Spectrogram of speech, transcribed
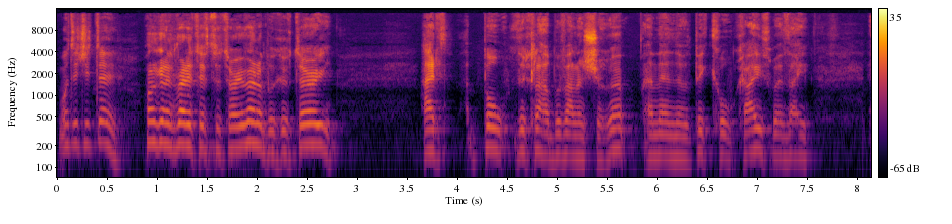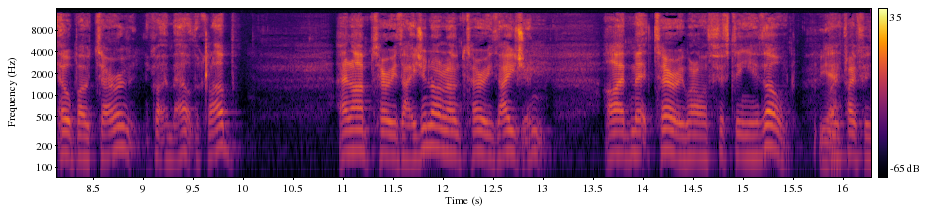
What did you do? Well, I'm going to relative to Terry Renner because Terry had bought the club with Alan Sugar, and then there was a big court case where they elbowed Terry, got him out of the club. And I'm Terry's agent. I know Terry's agent. I met Terry when I was 15 years old Yeah. when he played for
